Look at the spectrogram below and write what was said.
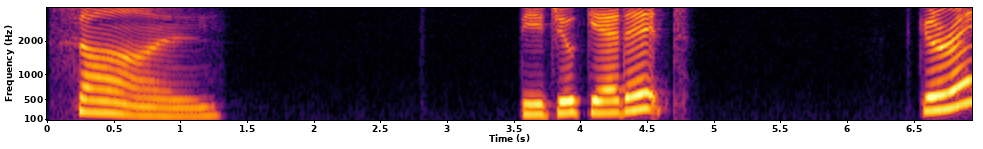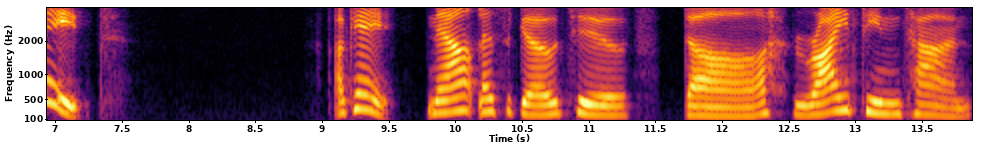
Sun. Did you get it? Great! Okay, now let's go to the writing time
